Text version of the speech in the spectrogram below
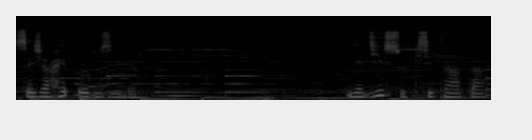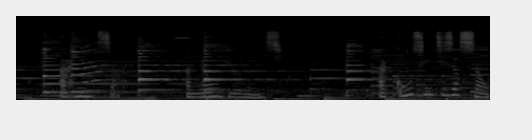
seja reproduzida. E é disso que se trata a Hintsa, a não violência. A conscientização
